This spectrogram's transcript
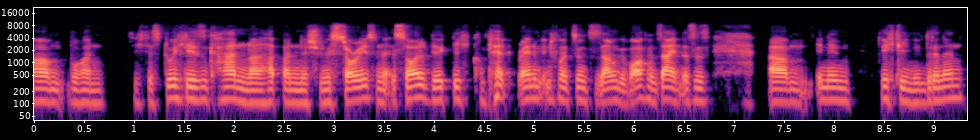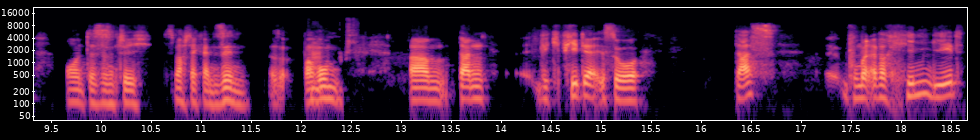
ähm, wo man sich das durchlesen kann und dann hat man eine schöne Story, sondern es soll wirklich komplett random Informationen zusammengeworfen sein. Das ist ähm, in den Richtlinien drinnen und das ist natürlich, das macht ja keinen Sinn. Also warum? Ähm, dann Wikipedia ist so das, wo man einfach hingeht,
